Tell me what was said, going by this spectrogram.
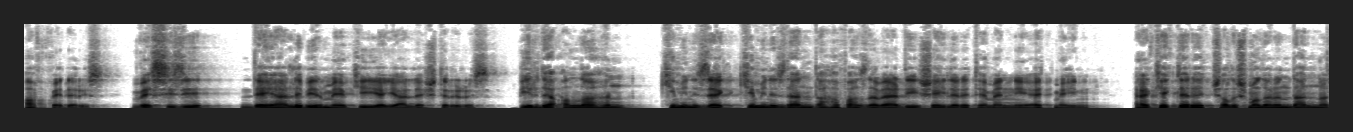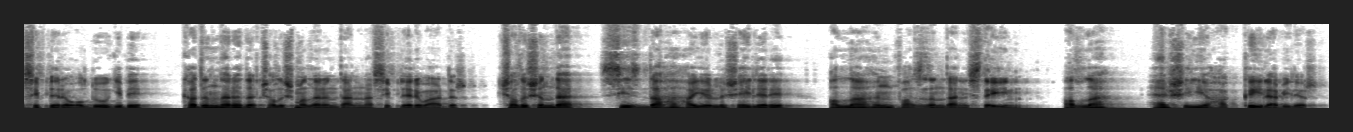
affederiz ve sizi değerli bir mevkiye yerleştiririz. Bir de Allah'ın kiminize kiminizden daha fazla verdiği şeyleri temenni etmeyin. Erkeklere çalışmalarından nasipleri olduğu gibi kadınlara da çalışmalarından nasipleri vardır. Çalışın da siz daha hayırlı şeyleri Allah'ın fazlından isteyin. Allah her şeyi hakkıyla bilir.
